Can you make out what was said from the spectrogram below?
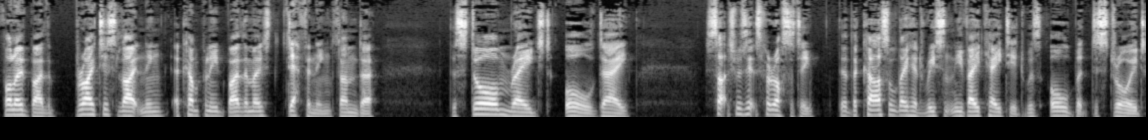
followed by the brightest lightning, accompanied by the most deafening thunder. The storm raged all day. Such was its ferocity that the castle they had recently vacated was all but destroyed.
